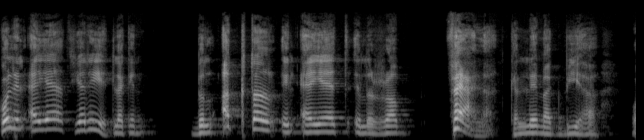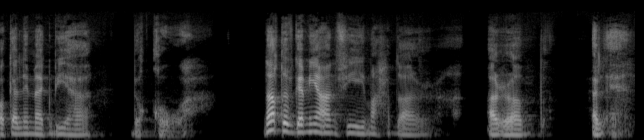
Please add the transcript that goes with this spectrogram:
كل الآيات يا ريت لكن بالاكثر الآيات اللي الرب فعلا كلمك بيها وكلمك بيها بقوة. نقف جميعا في محضر الرب الآن.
